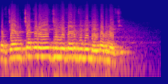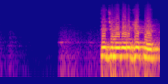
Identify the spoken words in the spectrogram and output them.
तर ज्यांच्याकडे हे जिम्मेदारी दिलेली आहे बघण्याची ते जिम्मेदारी घेत नाहीत.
